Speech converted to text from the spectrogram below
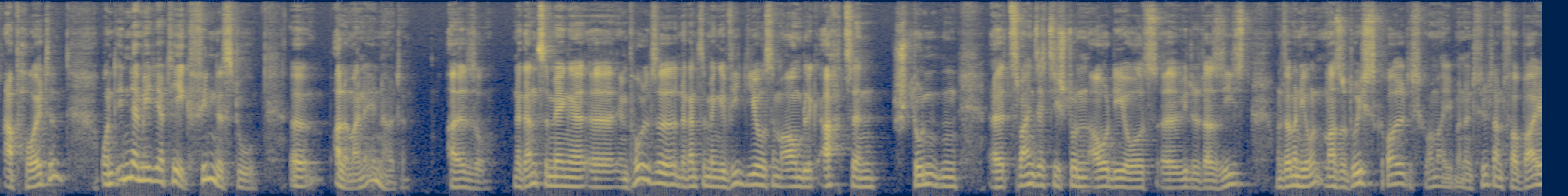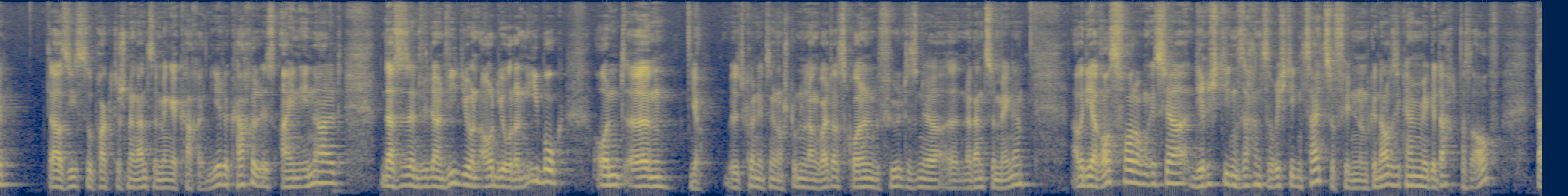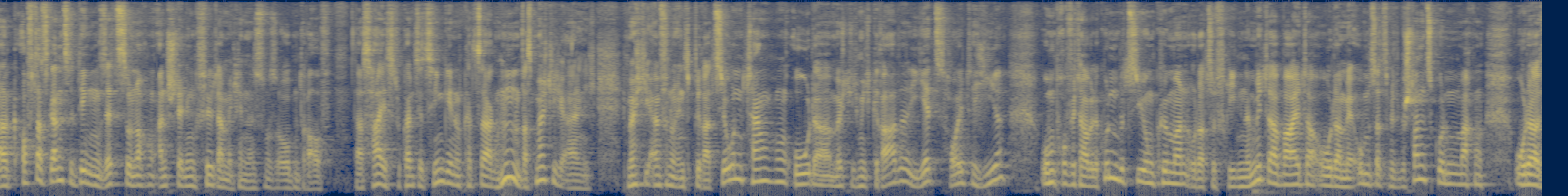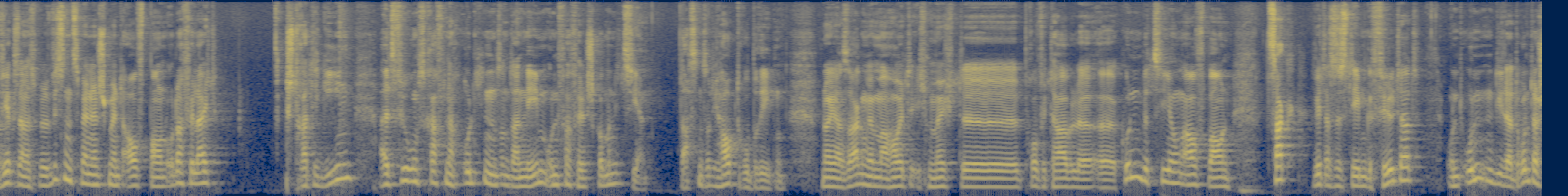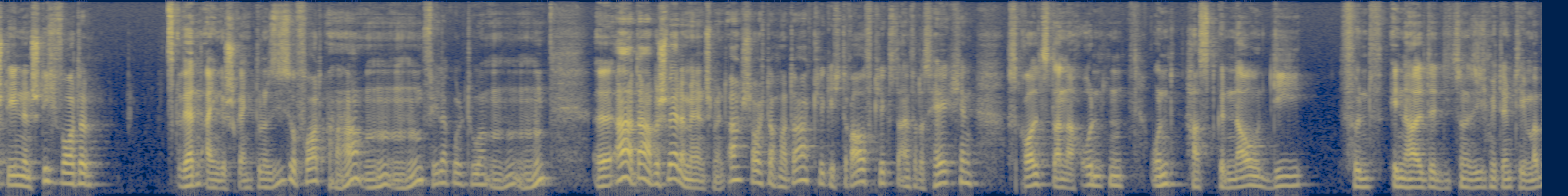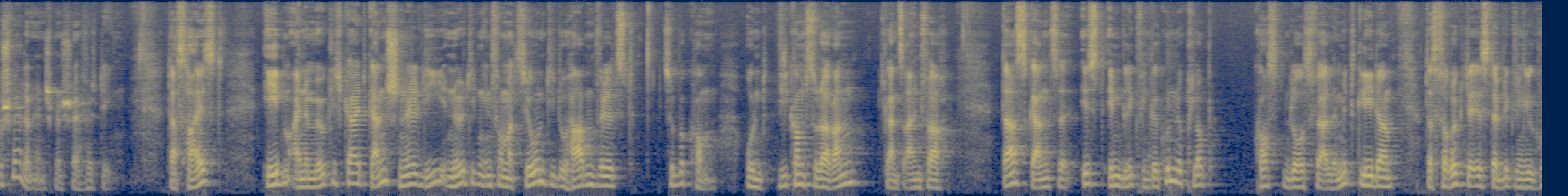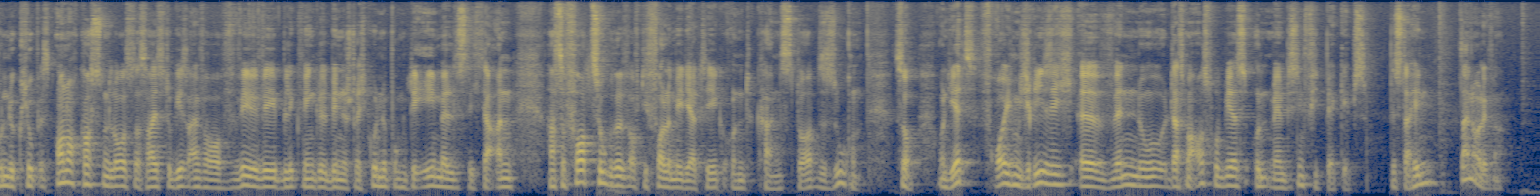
ab heute und in der Mediathek findest du äh, alle meine Inhalte. Also eine ganze Menge äh, Impulse, eine ganze Menge Videos im Augenblick, 18 Stunden, äh, 62 Stunden Audios, äh, wie du da siehst. Und wenn man hier unten mal so durchscrollt, ich scroll mal eben an den Filtern vorbei, da siehst du praktisch eine ganze Menge Kacheln. Jede Kachel ist ein Inhalt. Das ist entweder ein Video, ein Audio oder ein E-Book. Und ähm, ja, ich kann jetzt hier noch stundenlang weiter scrollen, gefühlt, das sind ja äh, eine ganze Menge. Aber die Herausforderung ist ja, die richtigen Sachen zur richtigen Zeit zu finden. Und genau deswegen habe ich mir gedacht, pass auf, da, auf das ganze Ding setzt du noch einen anständigen Filtermechanismus oben drauf. Das heißt, du kannst jetzt hingehen und kannst sagen, hm, was möchte ich eigentlich? Ich möchte einfach nur Inspirationen tanken oder möchte ich mich gerade jetzt, heute hier um profitable Kundenbeziehungen kümmern oder zufriedene Mitarbeiter oder mehr Umsatz mit Bestandskunden machen oder wirksames Wissensmanagement aufbauen oder vielleicht Strategien als Führungskraft nach unten ins Unternehmen unverfälscht kommunizieren. Das sind so die Hauptrubriken. Naja, sagen wir mal heute, ich möchte profitable äh, Kundenbeziehungen aufbauen. Zack, wird das System gefiltert und unten die darunter stehenden Stichworte werden eingeschränkt. Und du siehst sofort, aha, mh, mh, Fehlerkultur, mh, mh. Äh, ah, da, Beschwerdemanagement. Ach, schau ich doch mal da, klicke ich drauf, klickst einfach das Häkchen, scrollst dann nach unten und hast genau die fünf Inhalte, die sich mit dem Thema Beschwerdemanagement beschäftigen. Das heißt, eben eine Möglichkeit, ganz schnell die nötigen Informationen, die du haben willst, zu bekommen. Und wie kommst du daran? Ganz einfach. Das Ganze ist im Blickwinkel Kunde Club kostenlos für alle Mitglieder. Das Verrückte ist, der Blickwinkel Kunde Club ist auch noch kostenlos. Das heißt, du gehst einfach auf www.blickwinkel-kunde.de, meldest dich da an, hast sofort Zugriff auf die volle Mediathek und kannst dort suchen. So, und jetzt freue ich mich riesig, äh, wenn du das mal ausprobierst und mir ein bisschen Feedback gibst. Bis dahin, dein Oliver.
